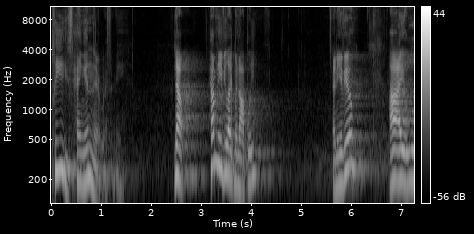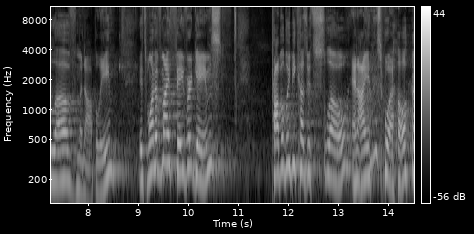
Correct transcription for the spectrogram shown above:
Please hang in there with me. Now, how many of you like Monopoly? Any of you? I love Monopoly. It's one of my favorite games, probably because it's slow, and I am as well.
